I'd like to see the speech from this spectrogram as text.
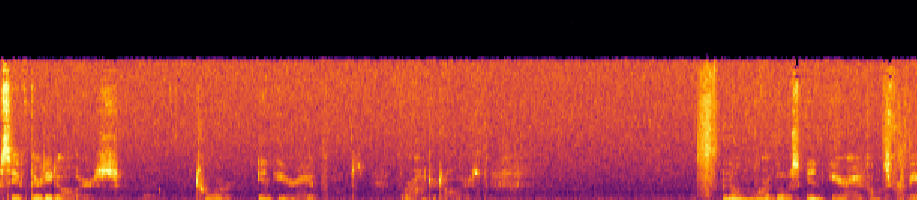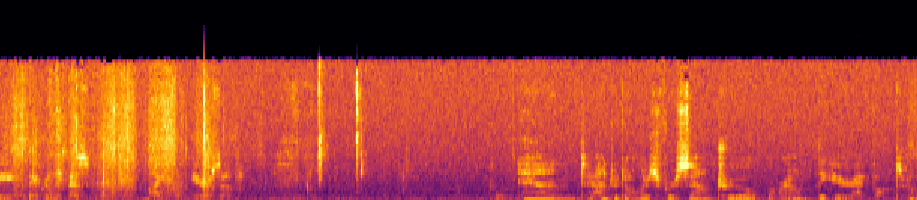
Save $30 tour in-ear headphones for $100. No more of those in-ear headphones for me. They really mess my ears up. And $100 for SoundTrue around the ear headphones from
